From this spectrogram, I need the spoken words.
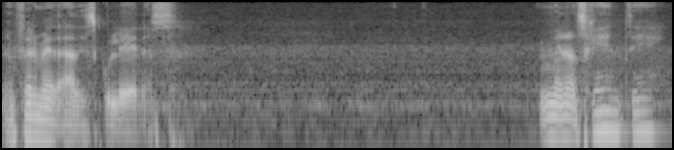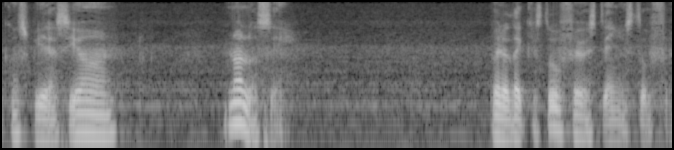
Enfermedades culeras. Menos gente, conspiración. No lo sé. Pero de que estuvo feo este año estuvo feo.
